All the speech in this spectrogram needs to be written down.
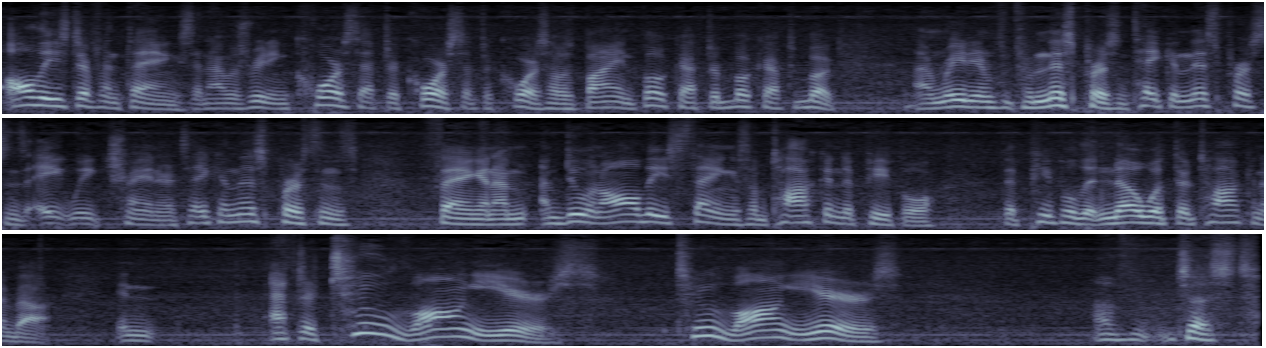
all these different things. And i was reading course after course after course. I was buying book after book after book. I'm reading from this person, taking this person's eight week trainer, taking this person's thing, and I'm, I'm doing all these things. I'm talking to people, the people that know what they're talking about. And after two long years, two long years of just,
